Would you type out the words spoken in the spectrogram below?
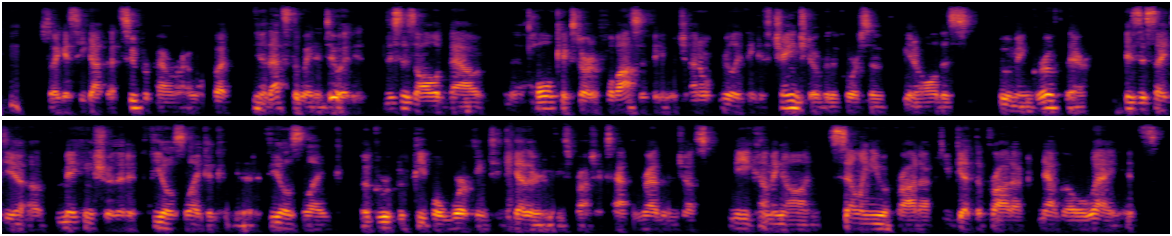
so I guess he got that superpower I want. But, you know, that's the way to do it. it. This is all about the whole Kickstarter philosophy, which I don't really think has changed over the course of, you know, all this booming growth there, is this idea of making sure that it feels like a community. It feels like a group of people working together to make these projects happen rather than just me coming on, selling you a product, you get the product, now go away. It's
